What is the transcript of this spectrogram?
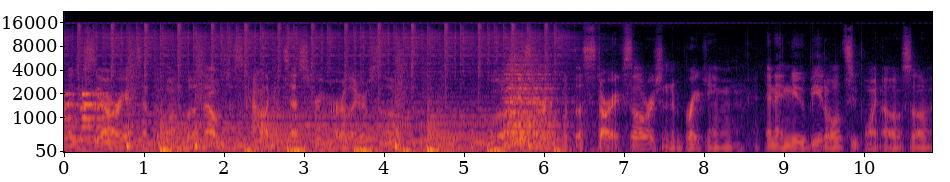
I just see, I already attempted one, but that was just kind of like a test stream earlier, so the start acceleration and braking in a new Beetle 2.0. So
